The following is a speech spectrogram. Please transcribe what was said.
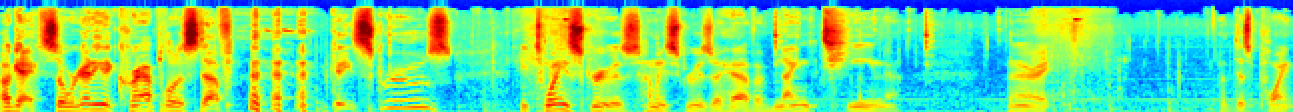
Okay, so we're gonna need a crap load of stuff. okay, screws. Need 20 screws. How many screws do I have? I have 19. Alright. At this point.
